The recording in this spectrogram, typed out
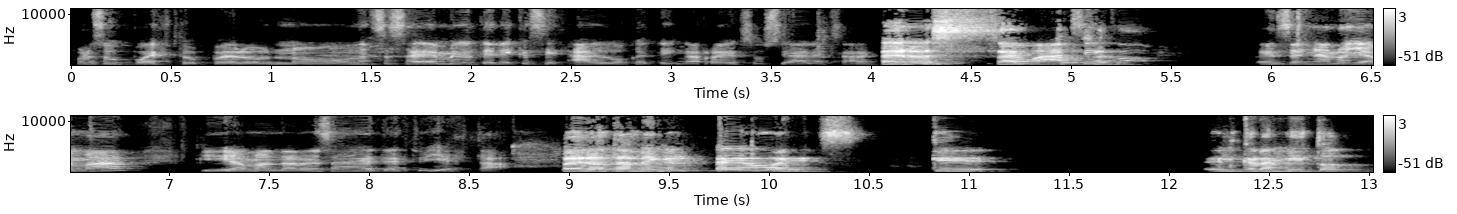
Por supuesto, pero no necesariamente tiene que ser algo que tenga redes sociales, ¿sabes? Pero exacto, o sea. básico, enséñanos a llamar y a mandar mensajes de texto y ya está. Pero también el peo es que el carajito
